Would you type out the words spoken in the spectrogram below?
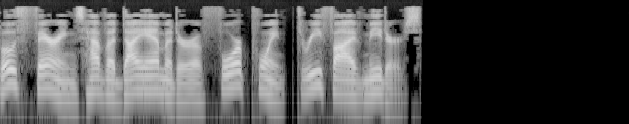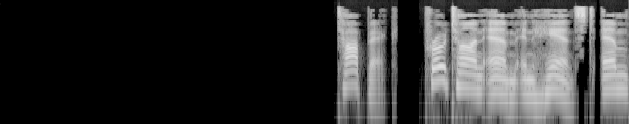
both fairings have a diameter of 4.35 meters. Topic: Proton M Enhanced M+.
